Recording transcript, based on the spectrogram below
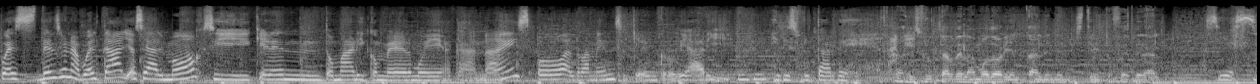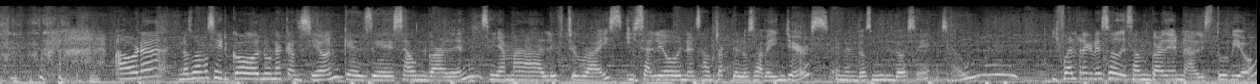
Pues dense una vuelta, ya sea al mog si quieren tomar y comer muy acá nice, o al ramen si quieren crudear y, y disfrutar de A disfrutar de la moda oriental en el Distrito Federal. Así es. Ahora nos vamos a ir con una canción que es de Soundgarden, se llama Lift to Rise y salió en el soundtrack de los Avengers en el 2012. O sea, uh, y fue el regreso de Soundgarden al estudio,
